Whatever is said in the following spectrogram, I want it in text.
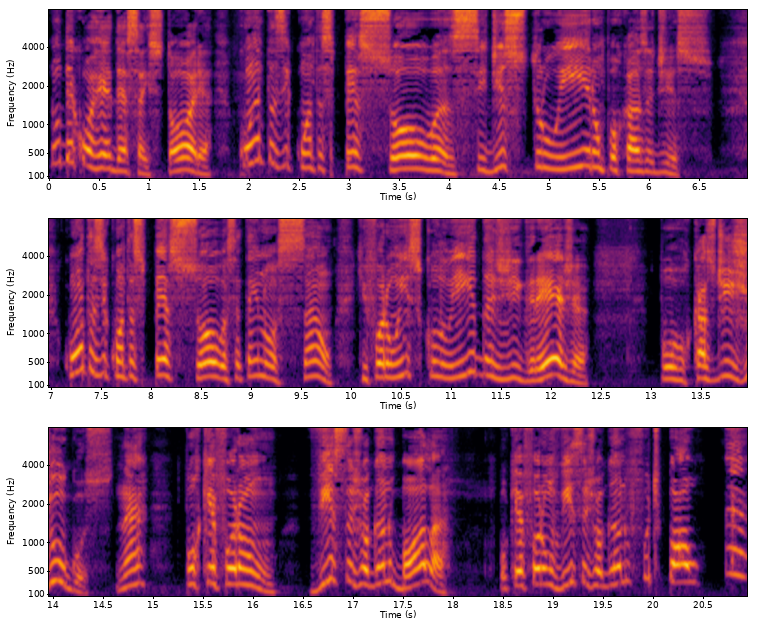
no decorrer dessa história, quantas e quantas pessoas se destruíram por causa disso? Quantas e quantas pessoas você tem noção que foram excluídas de igreja por causa de julgos, né? Porque foram vistas jogando bola, porque foram vistas jogando futebol. É.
